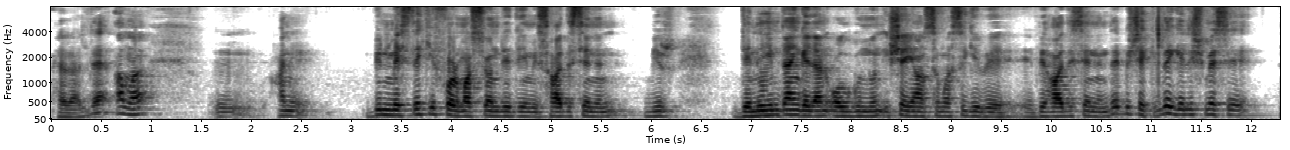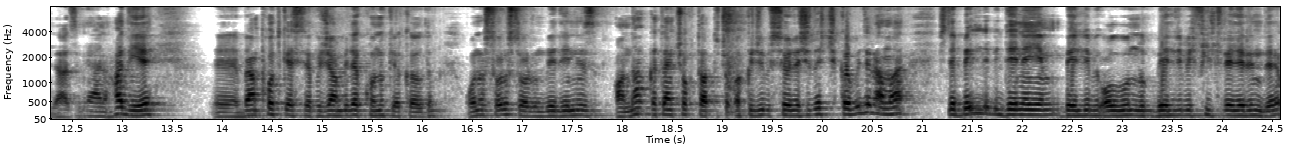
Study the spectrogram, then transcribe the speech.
herhalde ama e, hani bir mesleki formasyon dediğimiz hadisenin bir deneyimden gelen olgunluğun işe yansıması gibi e, bir hadisenin de bir şekilde gelişmesi lazım. Yani hadiye e, ben podcast yapacağım bir de konuk yakaladım. Ona soru sordum dediğiniz anda hakikaten çok tatlı, çok akıcı bir söyleşi de çıkabilir ama işte belli bir deneyim, belli bir olgunluk, belli bir filtrelerin de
